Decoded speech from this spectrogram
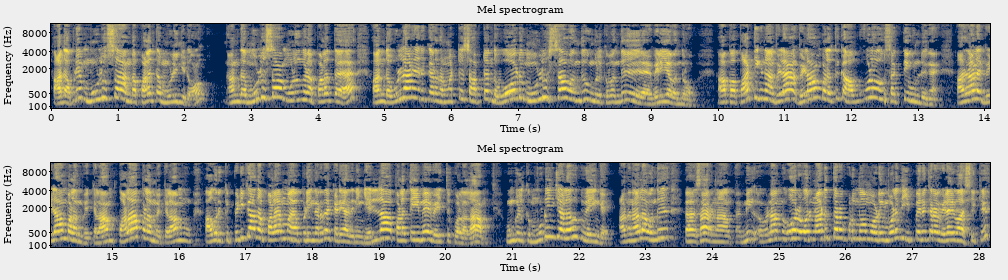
அது அப்படியே முழுசாக அந்த பழத்தை முழுங்கிடும். அந்த முழுசா முழுங்கின பழத்தை அந்த உள்ளார இருக்கிறத மட்டும் சாப்பிட்டு அந்த ஓடு முழுசா வந்து உங்களுக்கு வந்து வெளியே வந்துடும் அப்போ பார்த்தீங்கன்னா விழா விளாம்பழத்துக்கு அவ்வளவு சக்தி உண்டுங்க. அதனால் விளாம்பழம் வைக்கலாம் பலாப்பழம் வைக்கலாம். அவருக்கு பிடிக்காத பழம் அப்படிங்கிறத கிடையாது. நீங்கள் எல்லா பழத்தையுமே வைத்து கொள்ளலாம். உங்களுக்கு முடிஞ்ச அளவுக்கு வைங்க. அதனால் வந்து சார் நான் மி- நாம் ஒரு ஒரு நடுத்தர குடும்பம் பொழுது இப்போ இருக்கிற விலைவாசிக்கு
